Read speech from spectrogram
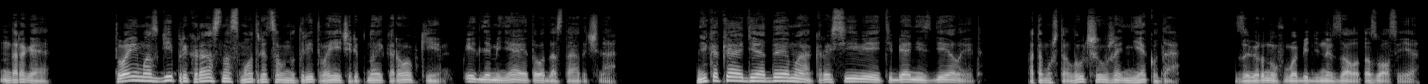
«Дорогая, твои мозги прекрасно смотрятся внутри твоей черепной коробки, и для меня этого достаточно. Никакая диадема красивее тебя не сделает, потому что лучше уже некуда. Завернув в обеденный зал, отозвался я.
